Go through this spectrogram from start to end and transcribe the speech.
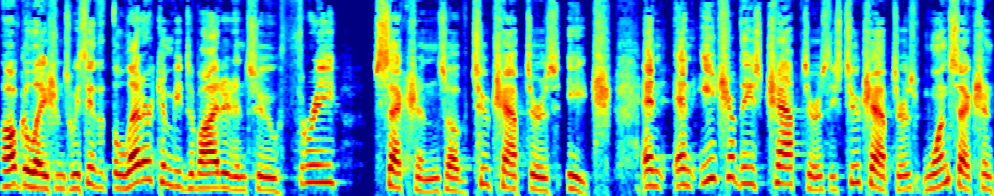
of Galatians, we see that the letter can be divided into three sections of two chapters each. And, and each of these chapters, these two chapters, one section,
